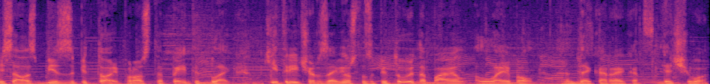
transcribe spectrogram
писалось без запятой, просто «Painted Black». Кит Ричард заявил, что запятую добавил лейбл Decca Records. Для чего?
